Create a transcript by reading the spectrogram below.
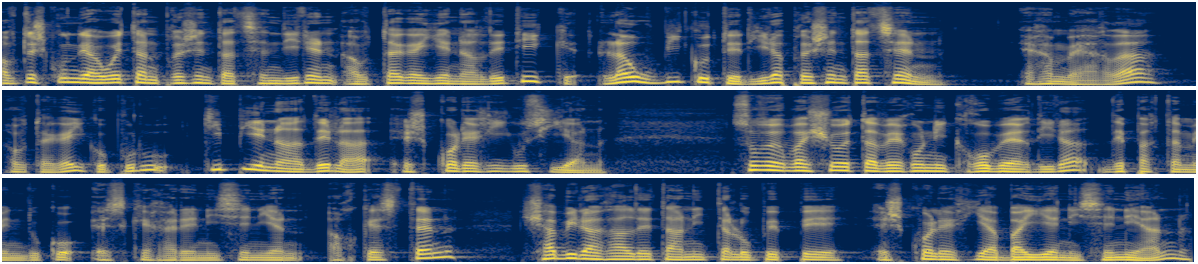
Hauteskunde hauetan presentatzen diren hautagaien aldetik lau bikote dira presentatzen. Erran behar da, hautagai kopuru tipiena dela eskualegi guzian. Zober Baixo eta Veronik Robert dira departamentuko eskerraren izenian aurkesten, Xabila Galdetan Italo Pepe eskualegia baien izenean,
